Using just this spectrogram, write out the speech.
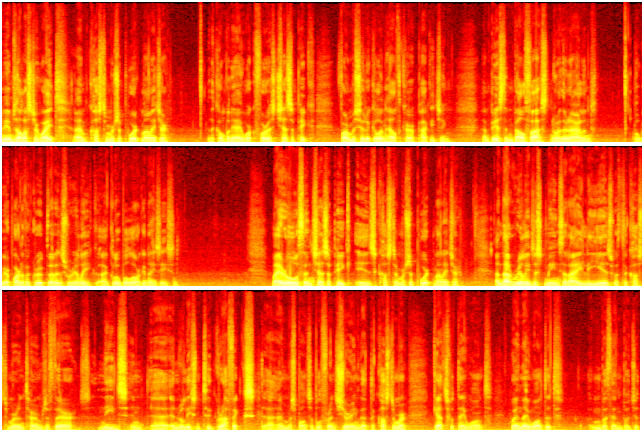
name's Alastair White. I'm Customer Support Manager. The company I work for is Chesapeake Pharmaceutical and Healthcare Packaging. I'm based in Belfast, Northern Ireland, but we are part of a group that is really a global organisation. My role within Chesapeake is Customer Support Manager. And that really just means that I liaise with the customer in terms of their needs in, uh, in relation to graphics. Uh, I'm responsible for ensuring that the customer gets what they want, when they want it, within budget.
